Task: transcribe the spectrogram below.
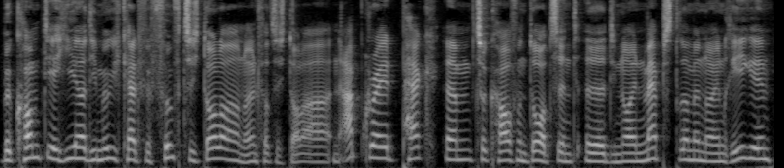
bekommt ihr hier die Möglichkeit für 50 Dollar, 49 Dollar ein Upgrade-Pack ähm, zu kaufen. Dort sind äh, die neuen Maps drin, neuen Regeln.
